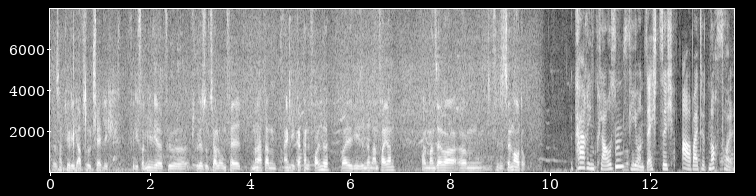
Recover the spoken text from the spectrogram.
Das ist natürlich absolut schädlich für die Familie, für, für das soziale Umfeld. Man hat dann eigentlich gar keine Freunde, weil die sind dann am Feiern und man selber ähm, sitzt im Auto. Karin Klausen, 64, arbeitet noch voll.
